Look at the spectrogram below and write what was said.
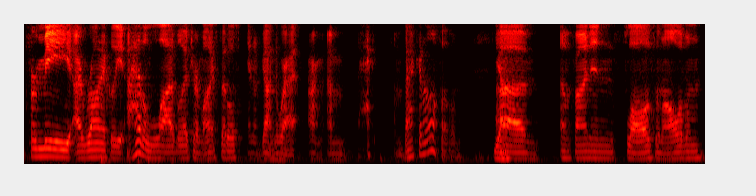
for me, ironically, I have a lot of Electro-Harmonix pedals, and I've gotten to where I, I'm I'm I'm backing off of them. Yeah. Um, I'm finding flaws in all of them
